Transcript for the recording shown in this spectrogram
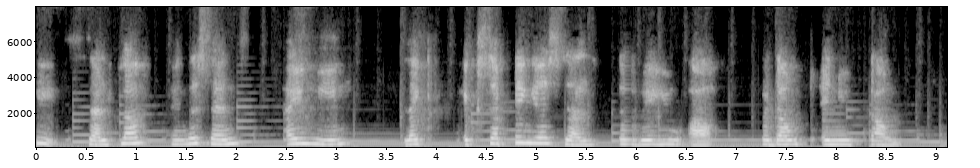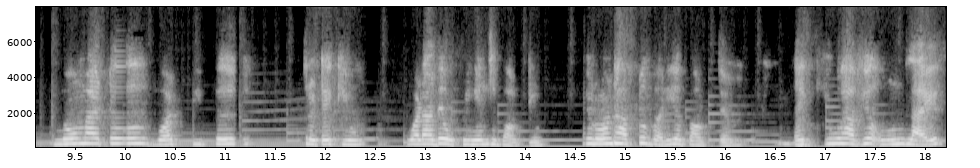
See, self love in the sense, I mean, like accepting yourself the way you are without any doubt. No matter what people critique you, what are their opinions about you, you don't have to worry about them. Like you have your own life,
